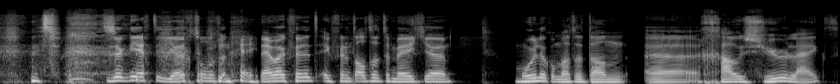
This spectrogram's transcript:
Dus het is ook niet echt de jeugdzonde. van- Nee. Nee, maar ik vind, het, ik vind het altijd een beetje moeilijk, omdat het dan eh, gauw zuur lijkt.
